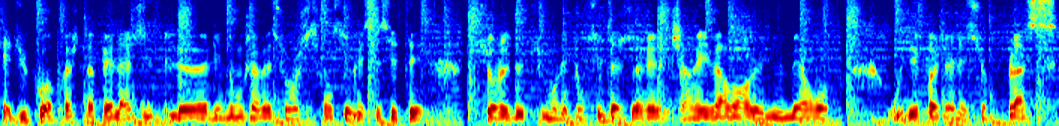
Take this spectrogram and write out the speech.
Et du coup, après, je tapais les noms que j'avais sur le registre foncier ou les sociétés sur le document des poursuites. J'arrivais à avoir le numéro. Ou des fois, j'allais sur place.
